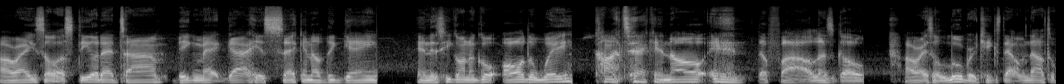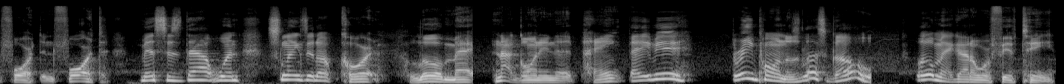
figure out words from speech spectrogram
All right, so a steal that time. Big Mac got his second of the game. And is he going to go all the way? Contact and all in the foul. Let's go. All right, so Luber kicks that one down to fourth and fourth. Misses that one. Slings it up court. Lil Mac not going in the paint, baby. Three pointers. Let's go. Lil Mac got over 15.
